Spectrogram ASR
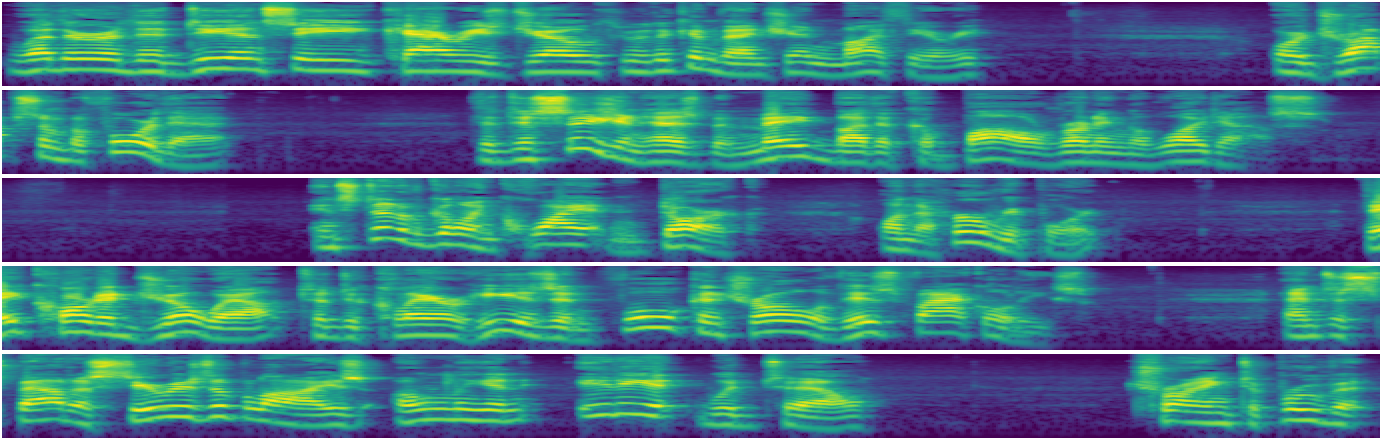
Whether the DNC carries Joe through the convention, my theory, or drops him before that, the decision has been made by the cabal running the White House. Instead of going quiet and dark on the Hur report, they carted Joe out to declare he is in full control of his faculties and to spout a series of lies only an idiot would tell, trying to prove it.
